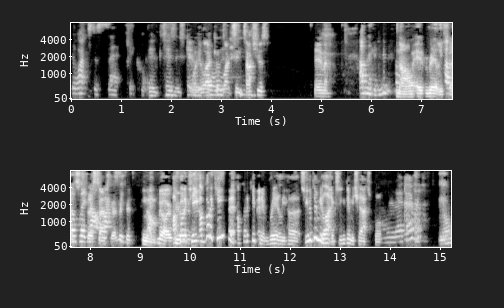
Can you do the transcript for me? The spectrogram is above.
The wax does set quickly. It is, it's getting What a do bit you like more- at waxing tashes? Amy. I've never done it before. No, it really Probably hurts. not First time for everything. No, No, I've you- got to keep. I've got to keep it. I've got to keep it. and It really hurts. You can do me legs. You can do me chest, but Are? No.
